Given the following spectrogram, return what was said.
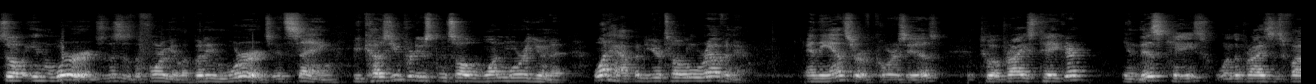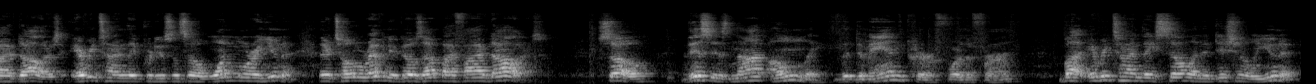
So in words, this is the formula, but in words it's saying, because you produced and sold one more unit, what happened to your total revenue? And the answer, of course, is to a price taker, in this case, when the price is $5, every time they produce and sell one more unit, their total revenue goes up by $5. So this is not only the demand curve for the firm, but every time they sell an additional unit,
